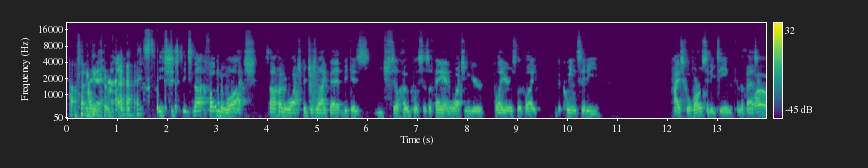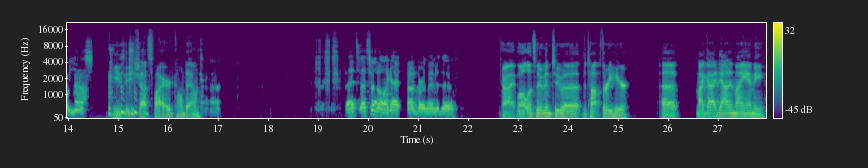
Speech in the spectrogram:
Stop letting it go past. it's just it's not fun to watch. It's not fun to watch pictures like that because you're still hopeless as a fan watching your players look like the Queen City high school varsity team from the past Whoa, couple now. years. Easy shots fired. Calm down. Uh, that's that's about all I got on Verlander though. All right, well, let's move into uh, the top three here. Uh, my guy down in Miami,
